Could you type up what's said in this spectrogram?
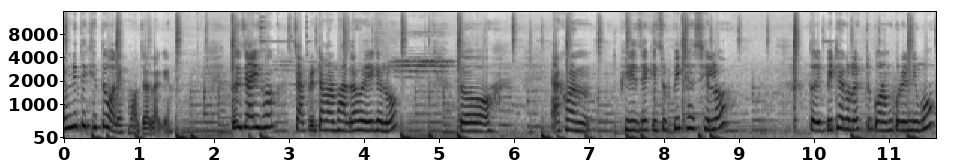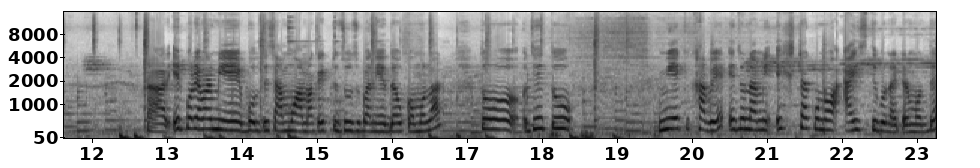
এমনিতে খেতেও অনেক মজা লাগে। তো যাই হোক, চাপড়িটা আমার ভাজা হয়ে গেল। তো এখন ফ্রিজে কিছু পিঠা ছিল। তো এই পিঠাগুলো একটু গরম করে নিব। আর এরপরে আমার মেয়ে বলতেছে, আম্মু, আমাকে একটু জুস বানিয়ে দাও কমলার। তো যেহেতু মেয়েকে খাবে এই জন্য আমি এক্সট্রা কোনো আইস দিব না এটার মধ্যে।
